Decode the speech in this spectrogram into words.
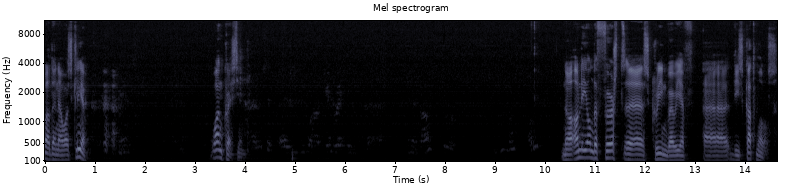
Well, then I was clear. One question. No, only on the first uh, screen where we have uh, these cut models.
